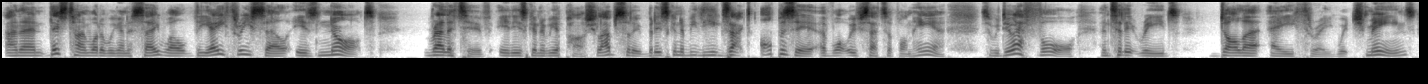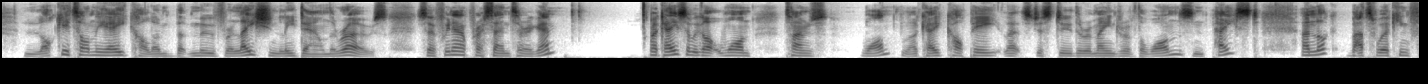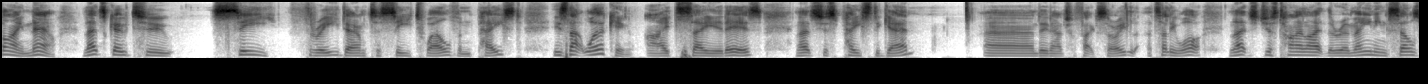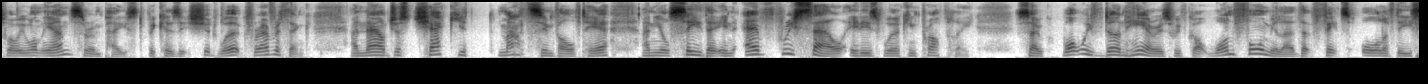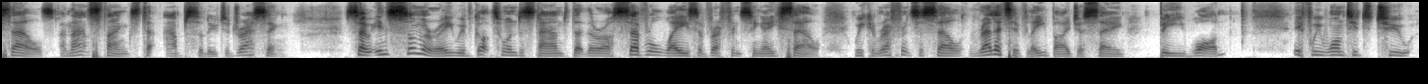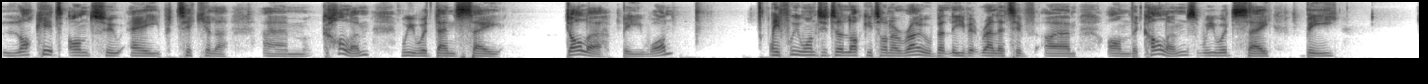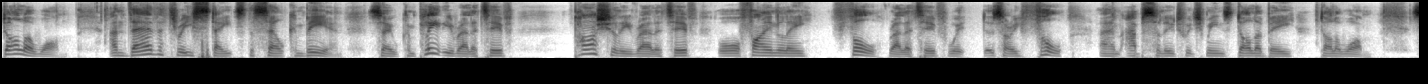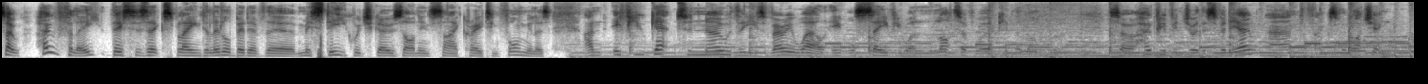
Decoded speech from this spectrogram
and then this time, what are we going to say? Well, the A3 cell is not relative, it is going to be a partial absolute, but it's going to be the exact opposite of what we've set up on here. So we do F4 until it reads $A3, which means lock it on the A column but move relationally down the rows. So if we now press enter again, okay, so we got 1 times 1. Okay, copy. Let's just do the remainder of the ones and paste. And look, that's working fine. Now, let's go to C3 down to C12 and paste. Is that working? I'd say it is. Let's just paste again. And in actual fact, sorry, I tell you what, let's just highlight the remaining cells where we want the answer and paste because it should work for everything. And now just check your maths involved here and you'll see that in every cell it is working properly. So what we've done here is we've got one formula that fits all of these cells and that's thanks to absolute addressing. So in summary, we've got to understand that there are several ways of referencing a cell. We can reference a cell relatively by just saying B1. If we wanted to lock it onto a particular um, column, we would then say $B1 if we wanted to lock it on a row but leave it relative um, on the columns, we would say B dollar one. And they're the three states the cell can be in. So completely relative, partially relative, or finally full relative, which, sorry, full um, absolute, which means dollar $b, dollar $1. So hopefully this has explained a little bit of the mystique which goes on inside creating formulas. And if you get to know these very well, it will save you a lot of work in the long run. So I hope you've enjoyed this video and thanks for watching.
